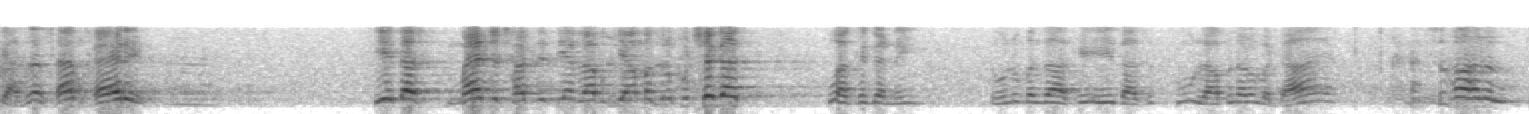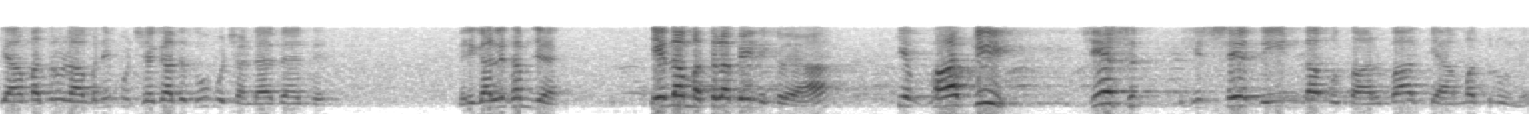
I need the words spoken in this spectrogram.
کہ حضرت صاحب خیر ہے۔ یہ دس میں جو چھڑ دیتی ہیں رب قیامت نو پوچھے گا۔ وہ آخے گا نہیں تو انہوں بندہ آخے یہ دس تو رب نال وڈا ہے۔ قیامت نو رب نہیں پوچھے گا تو تو پوچھن ڈے پہ میری گل نہیں سمجھا یہ مطلب یہ نکلیا کہ باقی جس حصے دین دا مطالبہ قیامت نو نے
